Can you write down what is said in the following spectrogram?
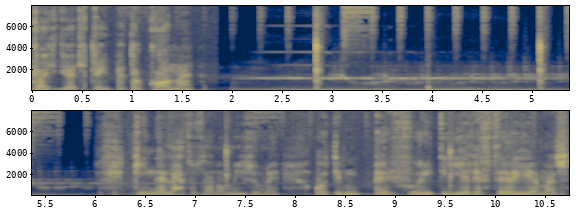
Και όχι διότι το είπε το κόμμα, και είναι λάθος να νομίζουμε ότι περιφρουρείται η ελευθερία μας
